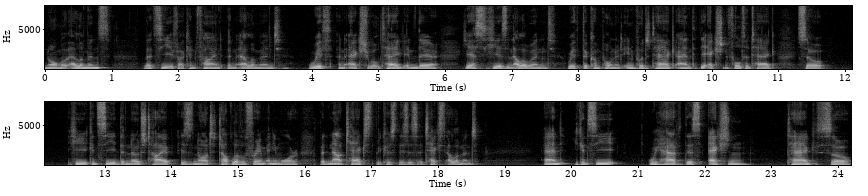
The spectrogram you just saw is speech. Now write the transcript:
normal elements. Let's see if I can find an element with an actual tag in there. Yes, here's an element with the component input tag and the action filter tag. So here you can see the node type is not top level frame anymore, but now text because this is a text element. And you can see we have this action tag. So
